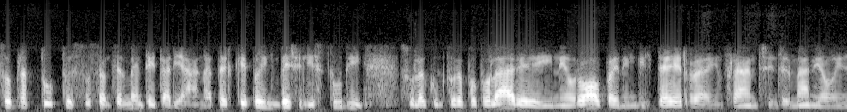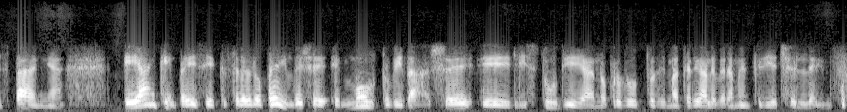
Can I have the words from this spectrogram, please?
soprattutto e sostanzialmente italiana, perché poi invece gli studi sulla cultura popolare in Europa, in Inghilterra, in Francia, in Germania o in Spagna e anche in paesi extraeuropei invece è molto vivace e gli studi hanno prodotto del materiale veramente di eccellenza.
